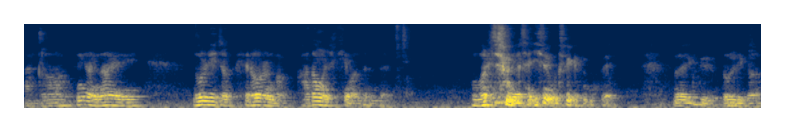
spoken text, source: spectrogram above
안 잊었다. 아, 굉장히 나의 논리적 회로를 막 가동을 시키게 만드는데 뭔 말인지 내가 잘 이해를 못하겠는데. 너의 그 논리가.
